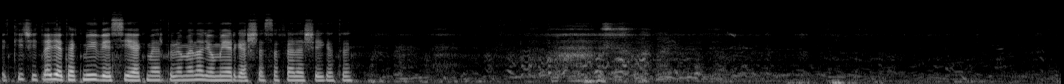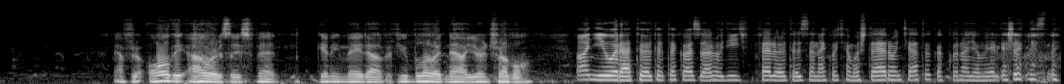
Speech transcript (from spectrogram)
Egy kicsit legyetek művésziek, mert különben nagyon mérges lesz a feleségetek. After all the hours they spent getting made up, if you blow it now, you're in trouble. Annyi órát töltöttek azzal, hogy így felöltözzenek, hogyha most elrontjátok, akkor nagyon mérgesek lesznek.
